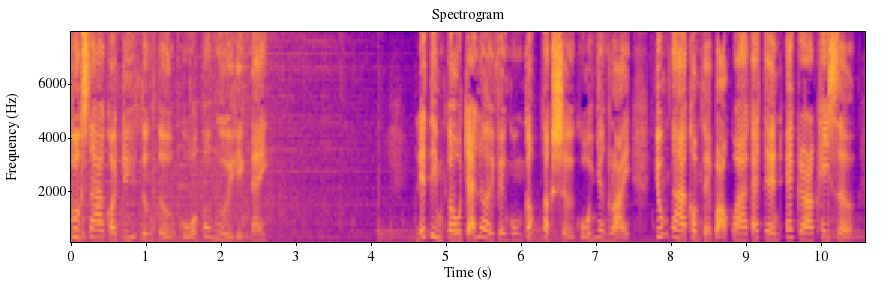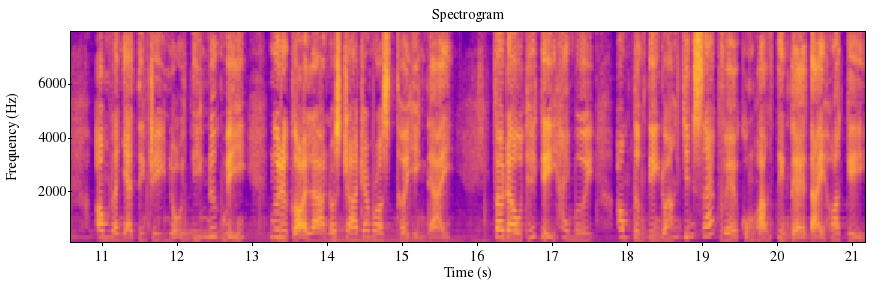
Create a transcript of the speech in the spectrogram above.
vượt xa khỏi trí tưởng tượng của con người hiện nay. Để tìm câu trả lời về nguồn gốc thật sự của nhân loại, chúng ta không thể bỏ qua cái tên Edgar Cayce, Ông là nhà tiên tri nổi tiếng nước Mỹ, người được gọi là Nostradamus thời hiện đại. Vào đầu thế kỷ 20, ông từng tiên đoán chính xác về khủng hoảng tiền tệ tại Hoa Kỳ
